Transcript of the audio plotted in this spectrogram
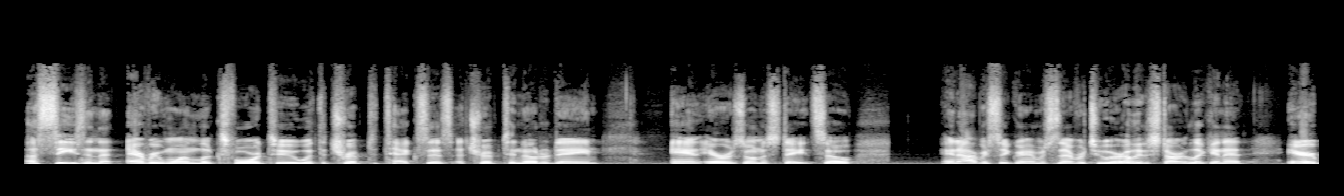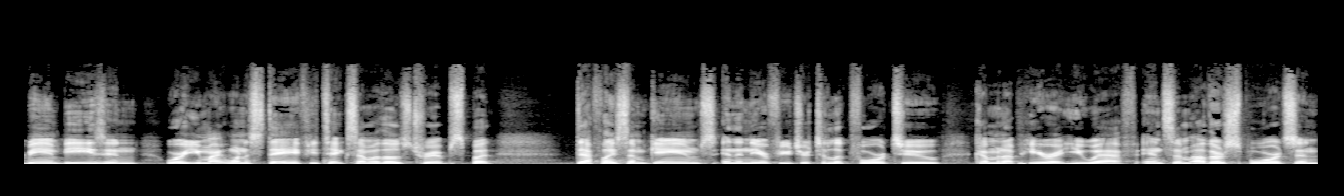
a season that everyone looks forward to with a trip to Texas, a trip to Notre Dame, and Arizona State. So and obviously, Graham, it's never too early to start looking at Airbnbs and where you might want to stay if you take some of those trips. But definitely some games in the near future to look forward to coming up here at UF and some other sports and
